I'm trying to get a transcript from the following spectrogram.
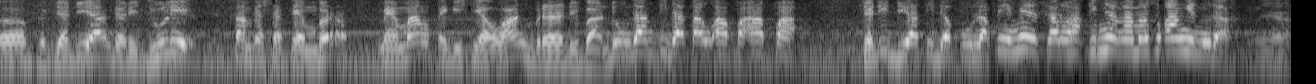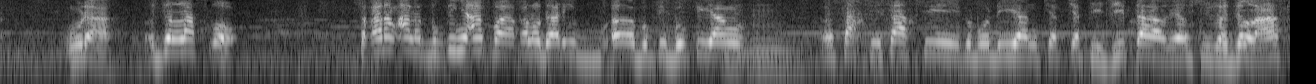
uh, kejadian dari Juli sampai September memang Peggy Setiawan berada di Bandung dan tidak tahu apa-apa. Jadi dia tidak pulang. Timis kalau hakimnya nggak masuk angin udah. Ya. Udah jelas kok. Sekarang alat buktinya apa? Kalau dari eh, bukti-bukti uh, yang eh, saksi-saksi, uh, kemudian chat-chat digital yang sudah jelas.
